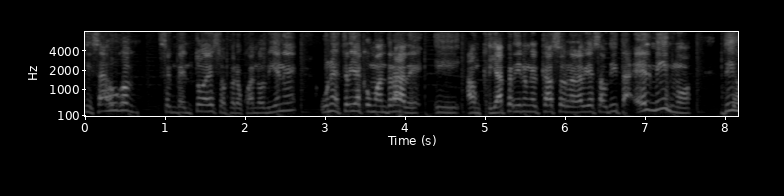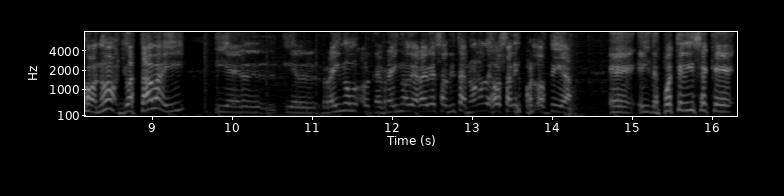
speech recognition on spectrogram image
quizás Hugo se inventó eso, pero cuando viene una estrella como Andrade y aunque ya perdieron el caso de la Arabia Saudita, él mismo dijo, no, yo estaba ahí y el, y el, reino, el reino de Arabia Saudita no nos dejó salir por dos días. Eh, y después te dice que,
